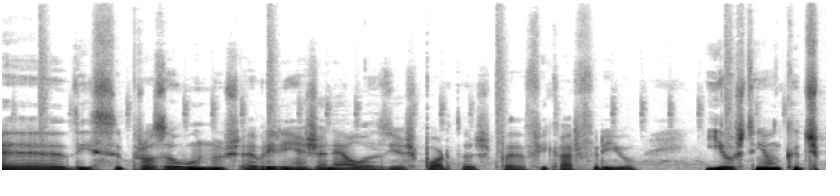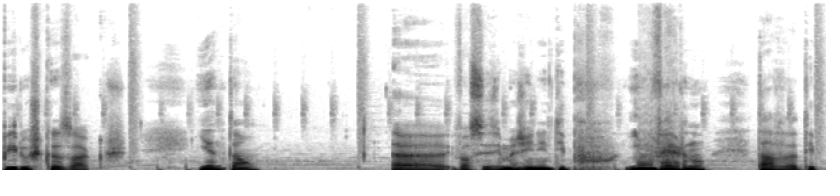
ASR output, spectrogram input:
uh, disse para os alunos abrirem as janelas e as portas para ficar frio e eles tinham que despir os casacos. E então, uh, vocês imaginem, tipo, inverno, estava tipo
